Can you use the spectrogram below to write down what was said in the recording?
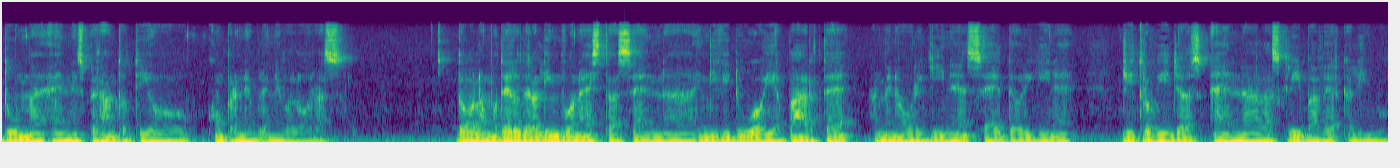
dum en Esperanto tio compreneble ne valoras. Do la modelo de la lingvo sen estas individuo individuoj aparte almeno origine, sed origine gi trovigas en uh, la scriba verca lingua.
